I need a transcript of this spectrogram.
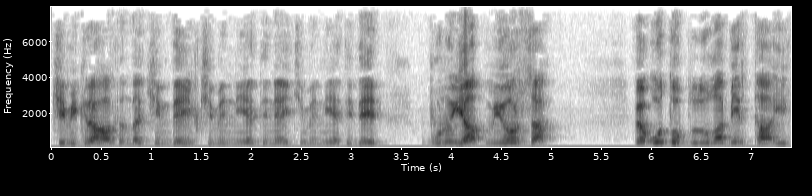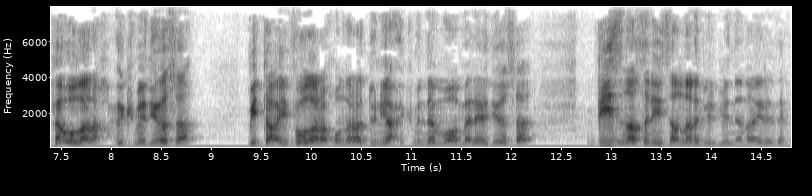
kim ikrah altında kim değil, kimin niyeti ne, kimin niyeti değil bunu yapmıyorsa ve o topluluğa bir taife olarak hükmediyorsa bir taife olarak onlara dünya hükmünde muamele ediyorsa biz nasıl insanları birbirinden ayırt edelim?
